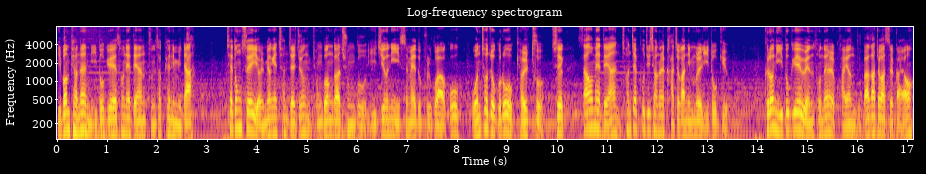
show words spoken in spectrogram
이번 편은 이도규의 손에 대한 분석편입니다. 최동수의 10명의 천재 중 종건과 중구, 이지훈이 있음에도 불구하고 원초적으로 결투, 즉 싸움에 대한 천재 포지션을 가져간 인물 이도규. 그런 이도규의 왼손을 과연 누가 가져갔을까요?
